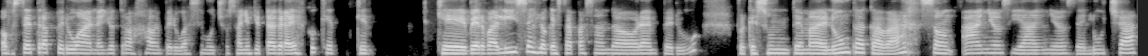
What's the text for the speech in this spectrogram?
obstetra peruana. Yo he trabajado en Perú hace muchos años. Yo te agradezco que, que que verbalices lo que está pasando ahora en Perú, porque es un tema de nunca acabar, son años y años de lucha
